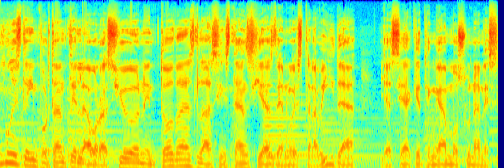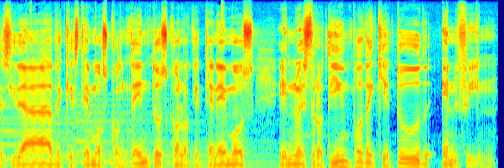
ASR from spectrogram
¿Cómo es de importante la oración en todas las instancias de nuestra vida, ya sea que tengamos una necesidad, que estemos contentos con lo que tenemos en nuestro tiempo de quietud, en fin?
